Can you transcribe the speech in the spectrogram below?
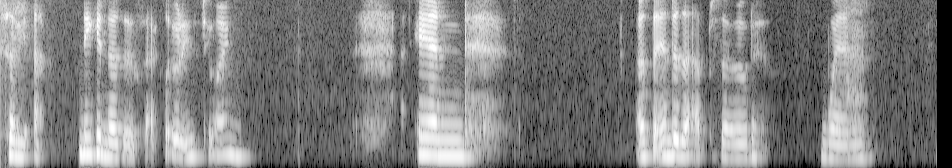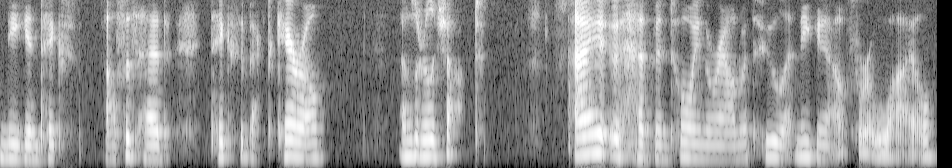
So yeah, Negan knows exactly what he's doing. And at the end of the episode, when Negan takes Alpha's head, takes it back to Carol, I was really shocked. I had been toying around with who let Negan out for a while,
